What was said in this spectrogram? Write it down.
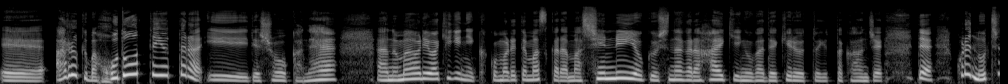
えー、歩く、まあ、歩道って言ったらいいでしょうかね。あの周りは木々に囲まれてますから、まあ、森林浴しながらハイキングができるといった感じ。でこれ後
